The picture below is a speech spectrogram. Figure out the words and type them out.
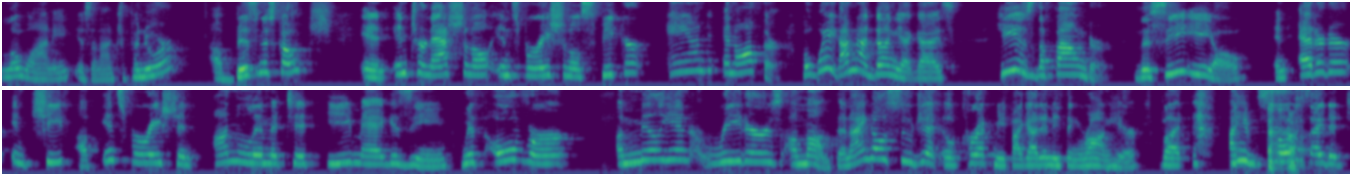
Lalwani is an entrepreneur, a business coach, an international inspirational speaker, and an author. But wait, I'm not done yet, guys. He is the founder, the CEO, and editor in chief of Inspiration Unlimited e magazine with over a million readers a month. And I know Sujit will correct me if I got anything wrong here, but I am so excited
